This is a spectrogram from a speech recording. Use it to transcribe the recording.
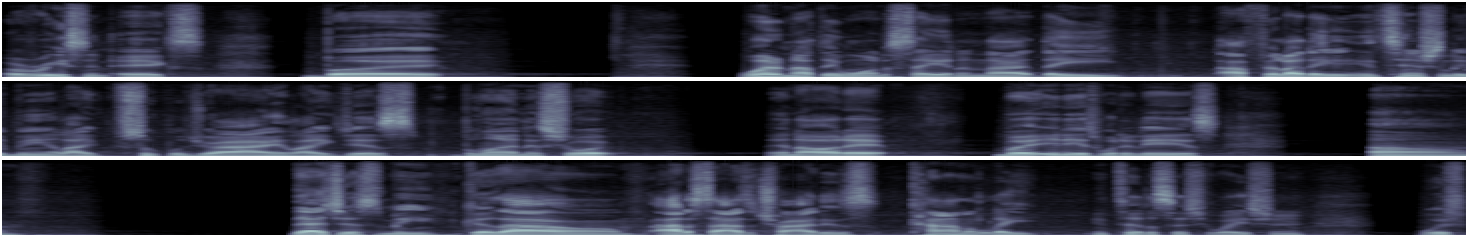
a recent ex, but whether or not they want to say it or not, they I feel like they intentionally being like super dry and like just blunt and short and all that. But it is what it is. Um that's just me because I um I decided to try this kind of late into the situation, which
